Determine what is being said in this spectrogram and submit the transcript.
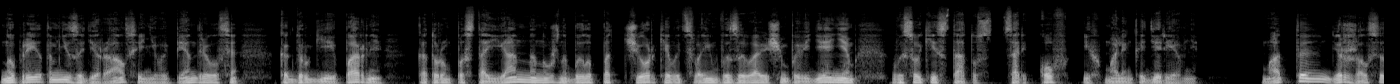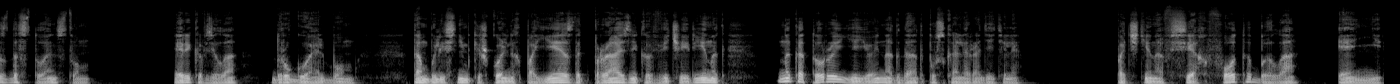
но при этом не задирался и не выпендривался, как другие парни, которым постоянно нужно было подчеркивать своим вызывающим поведением высокий статус царьков их маленькой деревни. Матте держался с достоинством. Эрика взяла другой альбом. Там были снимки школьных поездок, праздников, вечеринок, на которые ее иногда отпускали родители. Почти на всех фото была Энни,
